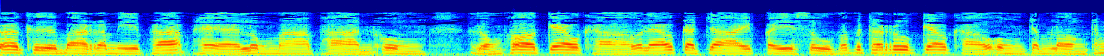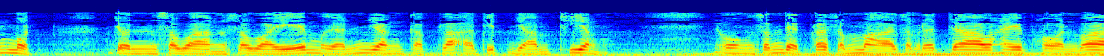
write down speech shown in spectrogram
ก็คือบารมีพระแผ่ลงมาผ่านองค์ หลวงพ่อแก้วขาวแล้วกระจายไปสู่พระพุทธรูปแก้วขาวองค์จำลองทั้งหมด จนสว่างสวัยเหมือนอย่างกับพระอาทิตย์ยามเที่ยง องค์สมเด็จพระสัมมาสัมพุทธเจ้าให้พรว่า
